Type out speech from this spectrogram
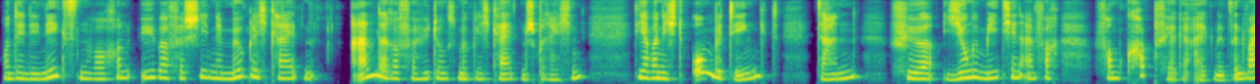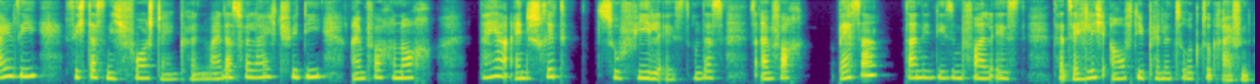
und in den nächsten Wochen über verschiedene Möglichkeiten, andere Verhütungsmöglichkeiten sprechen, die aber nicht unbedingt dann für junge Mädchen einfach vom Kopf her geeignet sind, weil sie sich das nicht vorstellen können, weil das vielleicht für die einfach noch, naja, ein Schritt zu viel ist und das ist einfach besser dann in diesem Fall ist, tatsächlich auf die Pille zurückzugreifen.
